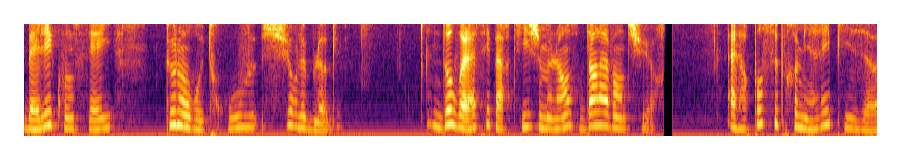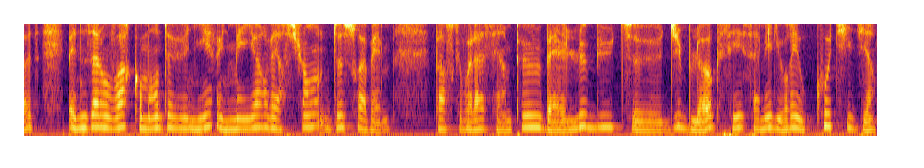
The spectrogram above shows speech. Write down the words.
ben, les conseils que l'on retrouve sur le blog. Donc voilà, c'est parti, je me lance dans l'aventure. Alors pour ce premier épisode, ben, nous allons voir comment devenir une meilleure version de soi-même. Parce que voilà, c'est un peu ben, le but euh, du blog, c'est s'améliorer au quotidien.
